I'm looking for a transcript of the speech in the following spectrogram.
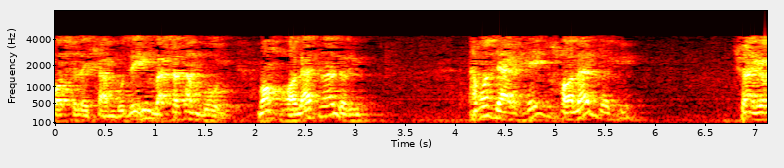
فاصله کم بوده این وسط هم بول. ما حالت نداریم. اما در حیض حالت داریم. چون اگر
